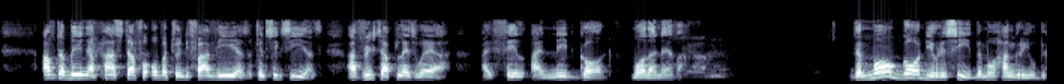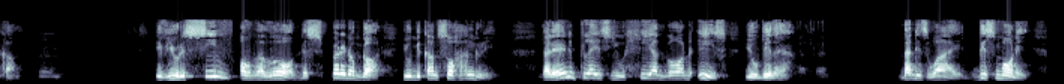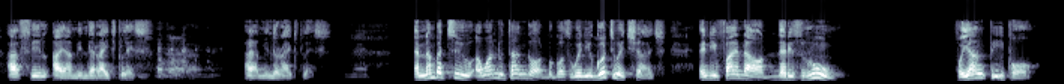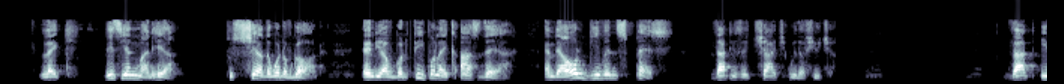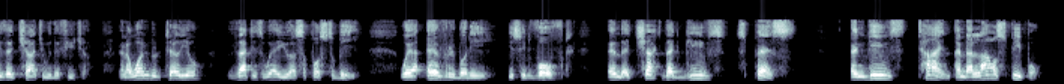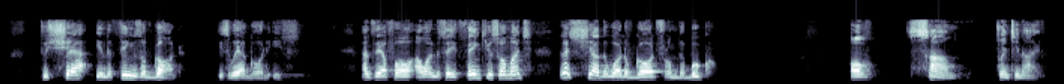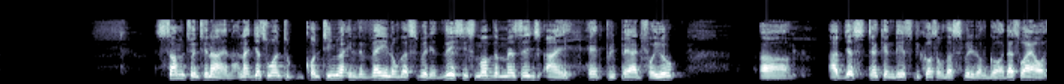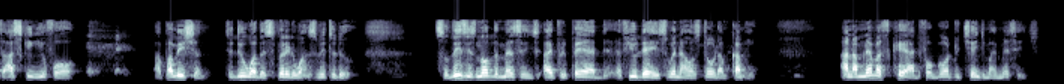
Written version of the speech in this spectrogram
After being a pastor for over 25 years, 26 years. I've reached a place where I feel I need God more than ever. The more God you receive, the more hungry you become. If you receive of the Lord, the Spirit of God, you become so hungry that any place you hear God is, you'll be there. That is why this morning I feel I am in the right place. I am in the right place. And number two, I want to thank God because when you go to a church and you find out there is room for young people like this young man here to share the word of God. And you have got people like us there, and they are all given space. That is a church with a future. That is a church with a future. And I want to tell you that is where you are supposed to be, where everybody is involved. And the church that gives space and gives time and allows people to share in the things of God is where God is. And therefore, I want to say thank you so much. Let's share the word of God from the book of Psalm 29. Psalm 29, and I just want to continue in the vein of the Spirit. This is not the message I had prepared for you. Uh, I've just taken this because of the Spirit of God. That's why I was asking you for a permission to do what the Spirit wants me to do. So this is not the message I prepared a few days when I was told I'm coming. And I'm never scared for God to change my message.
